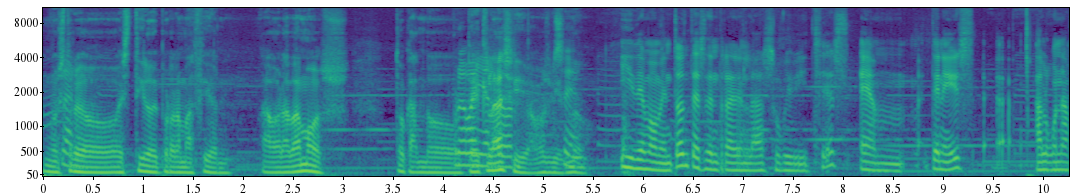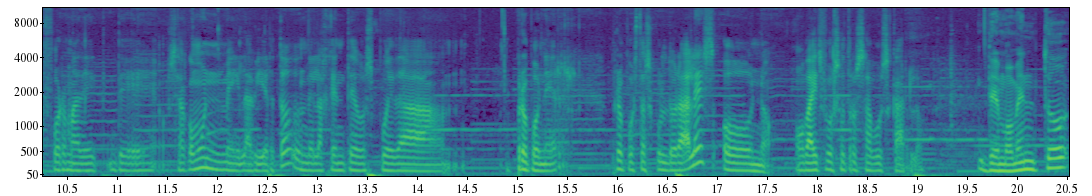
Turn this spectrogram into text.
nuestro Claro. estilo de programación. Ahora vamos tocando Prueba teclas y, vamos Sí. viendo. Y de momento, antes de entrar en las subibiches, em, ¿tenéis eh, alguna forma de, de- o sea, como un mail abierto donde la gente os pueda proponer propuestas culturales o no? ¿O vais vosotros a buscarlo? De momento,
